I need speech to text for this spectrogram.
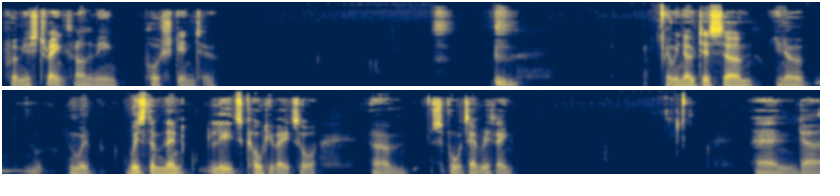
from your strength rather than being pushed into. and we notice, um, you know, with wisdom then leads, cultivates, or um, supports everything. And uh,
